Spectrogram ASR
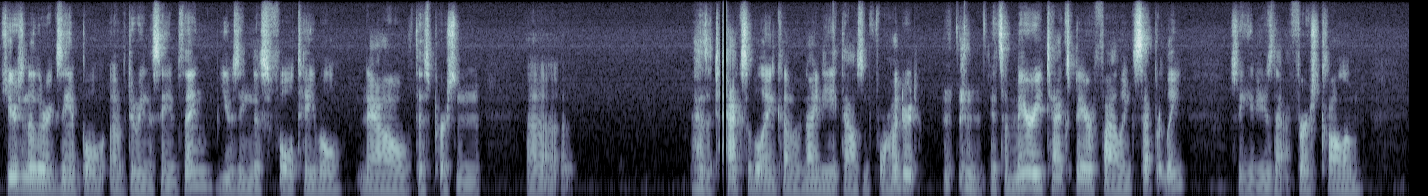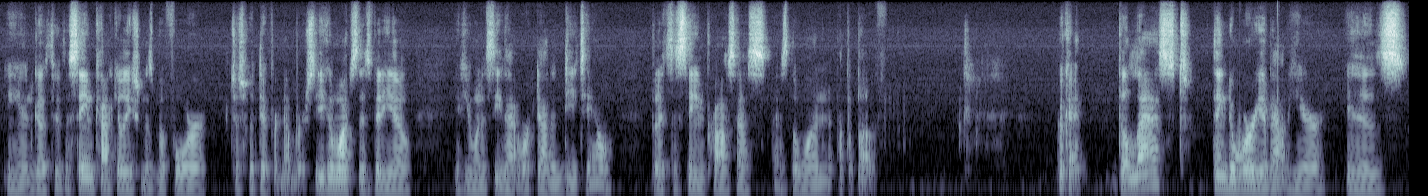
here's another example of doing the same thing, using this full table. Now this person uh, has a taxable income of 98,400. it's a married taxpayer filing separately, so you could use that first column and go through the same calculation as before, just with different numbers. So you can watch this video if you want to see that worked out in detail, but it's the same process as the one up above. Okay, the last thing to worry about here is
